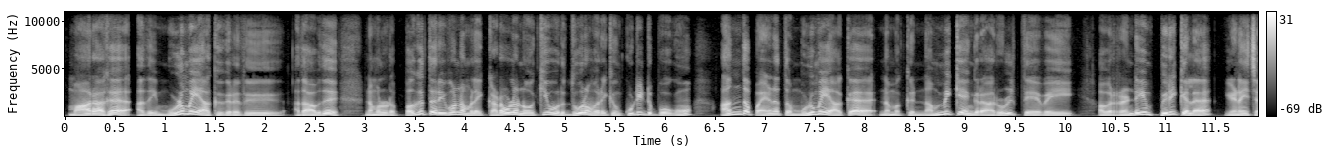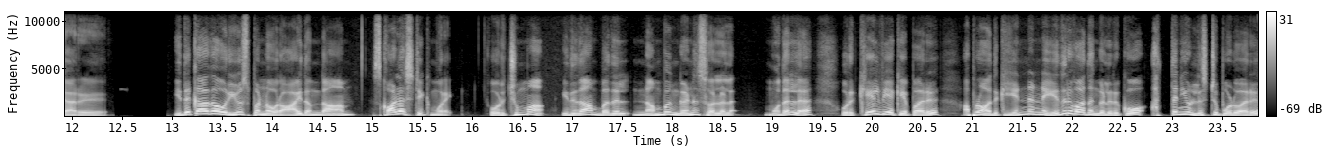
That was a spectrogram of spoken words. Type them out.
மாறாக அதை முழுமையாக்குகிறது. அதாவது நம்மளோட பகுத்தறிவும் நம்மளை கடவுளை நோக்கி ஒரு தூரம் வரைக்கும் கூட்டிட்டு போகும். அந்த பயணத்தை முழுமையாக்க நமக்கு நம்பிக்கைங்கிற அருள் தேவை. அவர் ரெண்டையும் பிரிக்கல இணைச்சாரு. இதுக்காக அவர் யூஸ் பண்ண ஒரு ஆயுதம் தான் ஸ்காலஸ்டிக் முறை. ஒரு சும்மா இதுதான் பதில் நம்புங்கன்னு சொல்லல. முதல்ல ஒரு கேள்வியை கேட்பாரு அப்புறம் அதுக்கு என்னென்ன எதிர்வாதங்கள் இருக்கோ அத்தனையும் லிஸ்ட் போடுவாரு.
